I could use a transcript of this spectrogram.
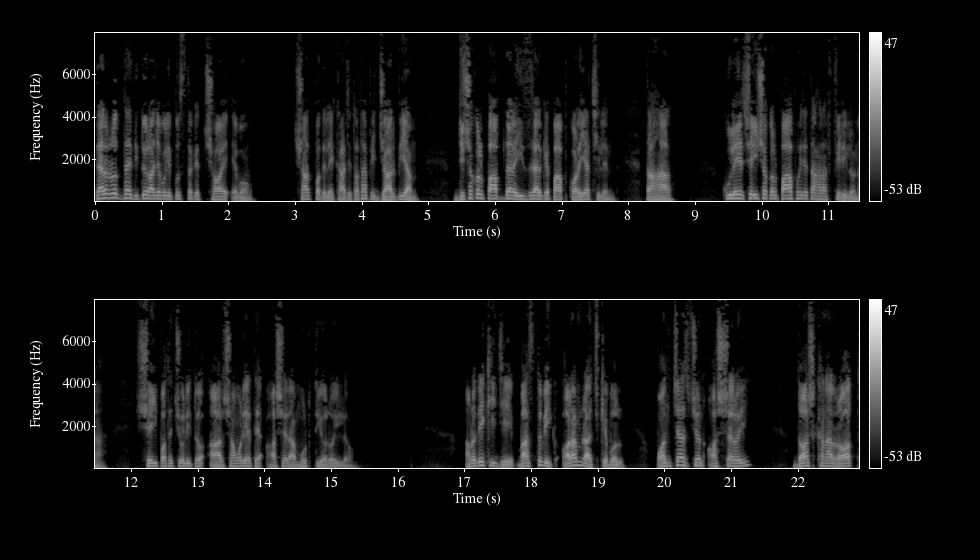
তেরোর অধ্যায়, দ্বিতীয় রাজাবলী পুস্তকের ছয় এবং সাত পদে লেখা আছে, তথাপি জার্বিয়াম যে সকল পাপ দ্বারা ইসরায়েলকে পাপ করাইয়াছিলেন, তাহা কুলের সেই সকল পাপ হইতে তাহারা ফিরিল না। সেই পথে চলিত আর সমরিয়াতে আশেরা মূর্তিও রইল। আমরা দেখি যে বাস্তবিক অরামরাজ কেবল পঞ্চাশ জন অশ্বারোহী, দশখানা রথ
